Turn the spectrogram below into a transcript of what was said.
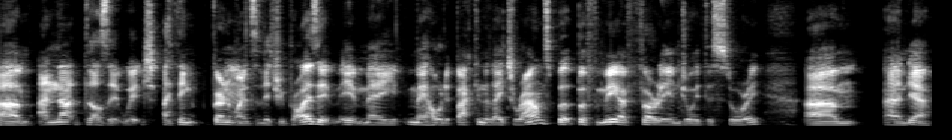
Um, and that does it, which I think, bearing in mind it's a literary prize, it, it may may hold it back in the later rounds. But but for me, I thoroughly enjoyed this story, um, and yeah,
